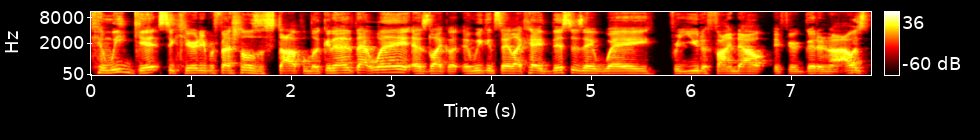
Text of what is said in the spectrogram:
Can we get security professionals to stop looking at it that way as like, a, and we can say like, hey, this is a way for you to find out if you're good or not. I was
